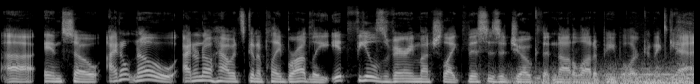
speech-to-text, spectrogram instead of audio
Uh and so i don't know i don't know how it's going to play broadly. It feels very much like this is a joke that not a lot of people are going to get.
